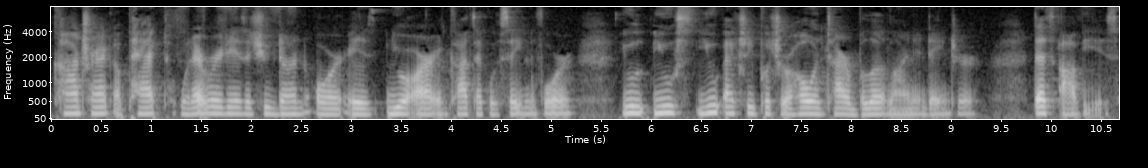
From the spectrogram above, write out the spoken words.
contract, a pact, whatever it is that you've done or is you are in contact with Satan for, you you you actually put your whole entire bloodline in danger. That's obvious.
